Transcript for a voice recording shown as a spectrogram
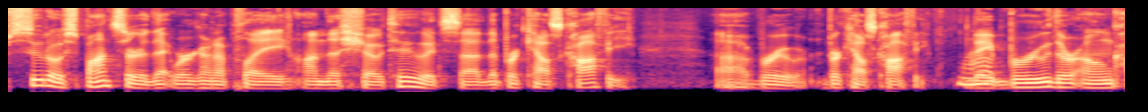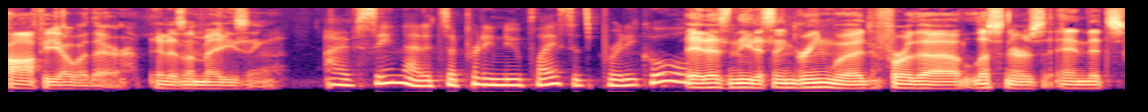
pseudo sponsor that we're going to play on this show too. It's uh, the Brickhouse Coffee uh, brew. Brickhouse Coffee. Wow. They brew their own coffee over there. It is amazing. I've seen that. It's a pretty new place. It's pretty cool. It is neat. It's in Greenwood for the listeners, and it's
